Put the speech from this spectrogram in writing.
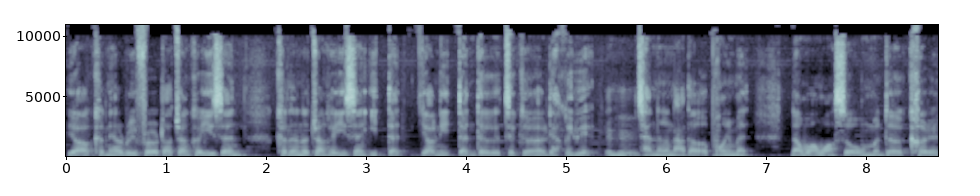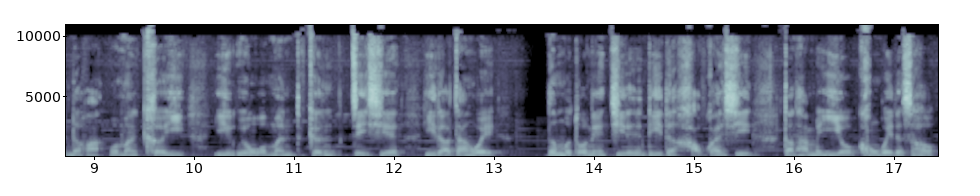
要可能要 refer 到专科医生，可能的专科医生一等要你等的这个两个月，嗯哼，才能拿到 appointment。那往往是我们的客人的话，我们可以因为我们跟这些医疗单位那么多年建立的好关系，当他们一有空位的时候，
